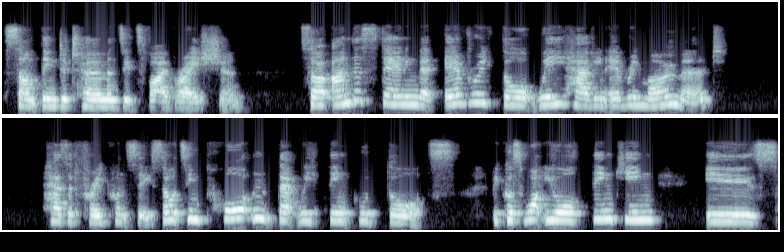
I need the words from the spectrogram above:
something determines its vibration. So, understanding that every thought we have in every moment has a frequency. So, it's important that we think good thoughts because what you're thinking is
